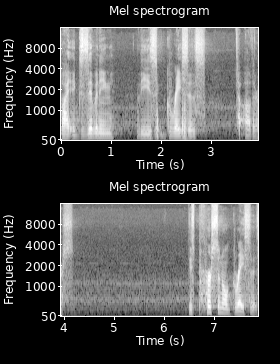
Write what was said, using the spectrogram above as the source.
by exhibiting these graces to others these personal graces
